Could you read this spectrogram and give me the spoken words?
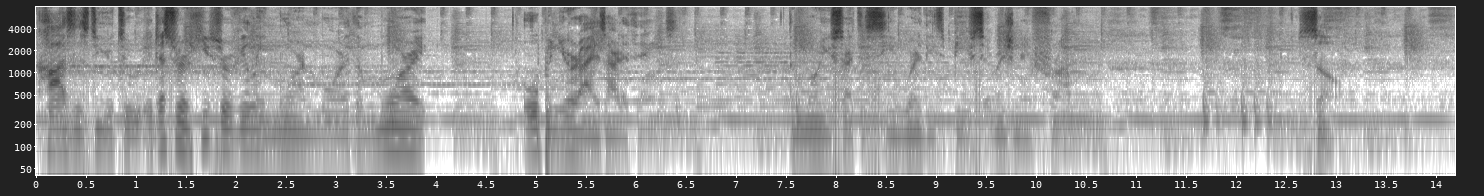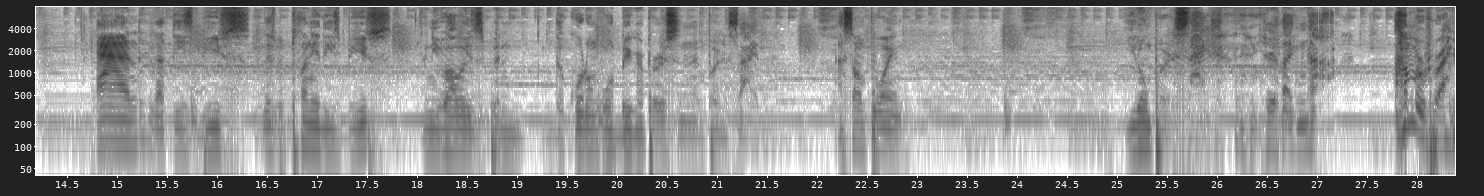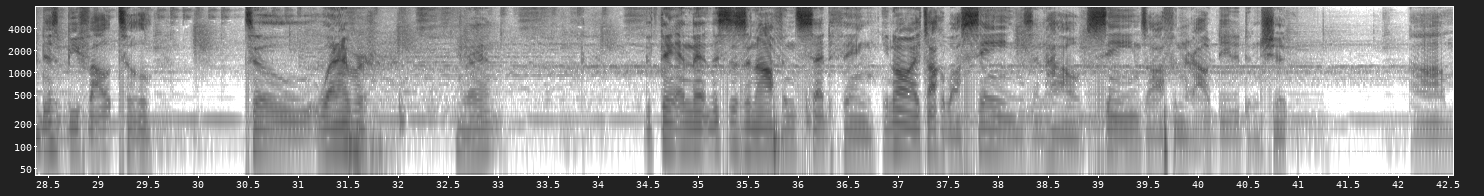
causes you to it just re- keeps revealing more and more the more open your eyes are to things you start to see where these beefs originate from so and that these beefs there's been plenty of these beefs and you've always been the quote unquote bigger person and put aside. At some point, you don't put aside. You're like, nah, I'm gonna ride this beef out till till whatever, right? The thing, and then this is an often said thing. You know, I talk about sayings and how sayings often are outdated and shit. Um,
